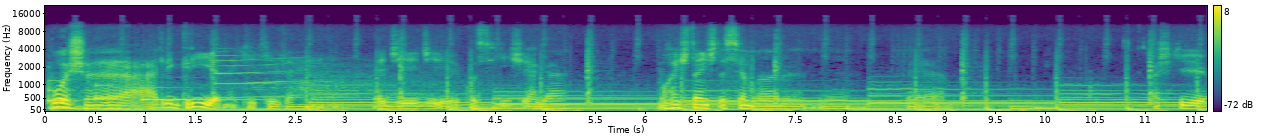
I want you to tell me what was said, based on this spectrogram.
poxa, a alegria né, que, que vem de, de conseguir enxergar o restante da semana. Né? É, acho que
